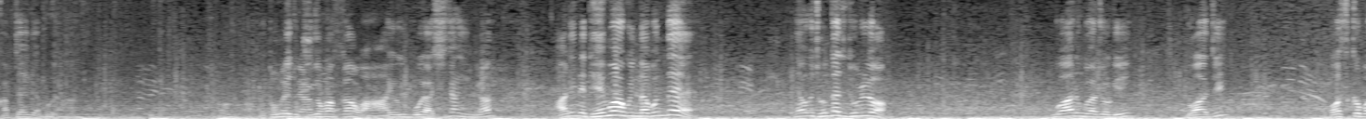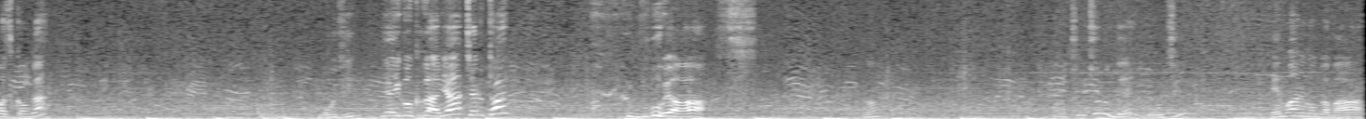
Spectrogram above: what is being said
갑자기야 뭐야 어? 동네 좀 구경할까? 와 여기 뭐야 시장인가? 아니네 데모하고 있나 본데 야 여기 전단지 돌려 뭐 하는 거야 저기 뭐 하지? 버스커 버스커인가? 뭐지? 야 이거 그거 아니야? 제로탄? 뭐야 어? 어, 춤추는데? 뭐지? 데모하는 건가 봐.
